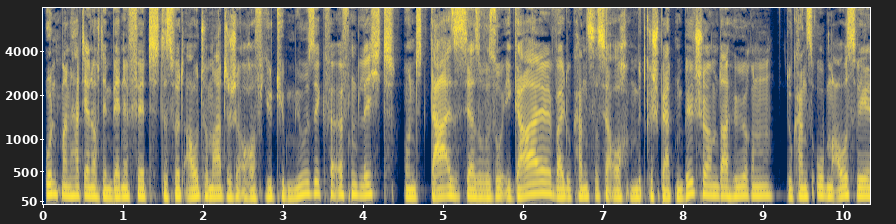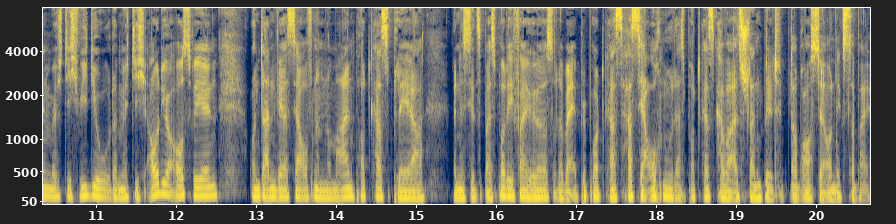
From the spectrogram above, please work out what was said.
Und man hat ja noch den Benefit, das wird automatisch auch auf YouTube Music veröffentlicht. Und da ist es ja sowieso egal, weil du kannst das ja auch mit gesperrtem Bildschirm da hören. Du kannst oben auswählen, möchte ich Video oder möchte ich Audio auswählen. Und dann wäre es ja auf einem normalen Podcast-Player, wenn du es jetzt bei Spotify hörst oder bei Apple Podcast, hast ja auch nur das Podcast-Cover als Standbild. Da brauchst du ja auch nichts dabei.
